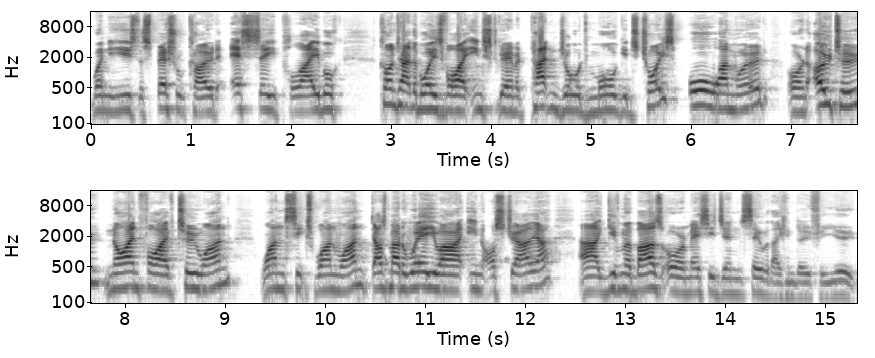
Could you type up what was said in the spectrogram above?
when you use the special code SC Playbook. Contact the boys via Instagram at Pat and George Mortgage Choice, all one word, or an 02 9521 1611. Doesn't matter where you are in Australia, uh, give them a buzz or a message and see what they can do for you.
